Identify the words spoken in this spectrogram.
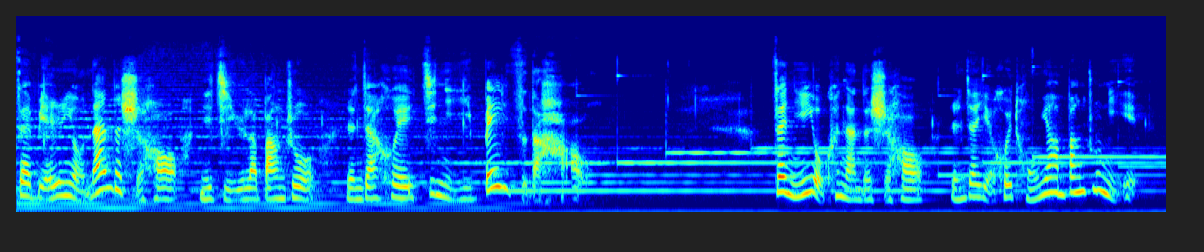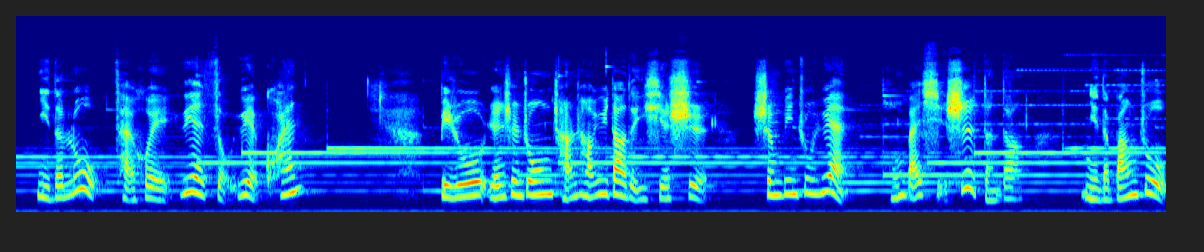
在别人有难的时候，你给予了帮助。人家会记你一辈子的好，在你有困难的时候，人家也会同样帮助你，你的路才会越走越宽。比如人生中常常遇到的一些事，生病住院、红白喜事等等，你的帮助、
